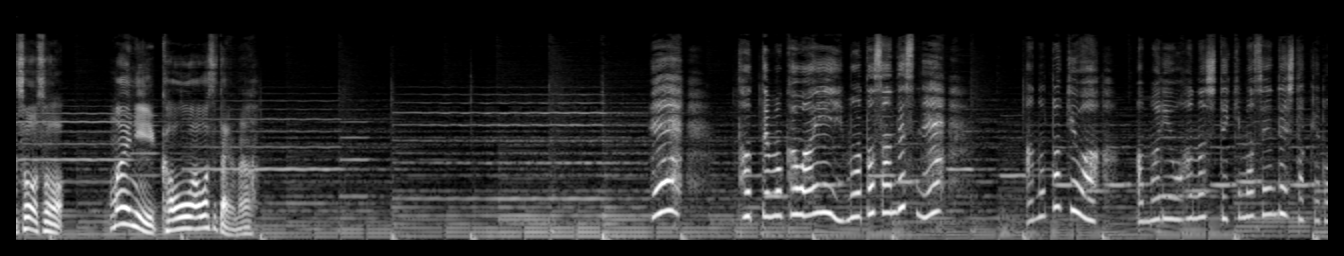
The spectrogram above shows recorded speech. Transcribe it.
そうそう。前に顔を合わせたよな。とっても可愛い妹さんですね。あの時はあまりお話できませんでしたけど。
